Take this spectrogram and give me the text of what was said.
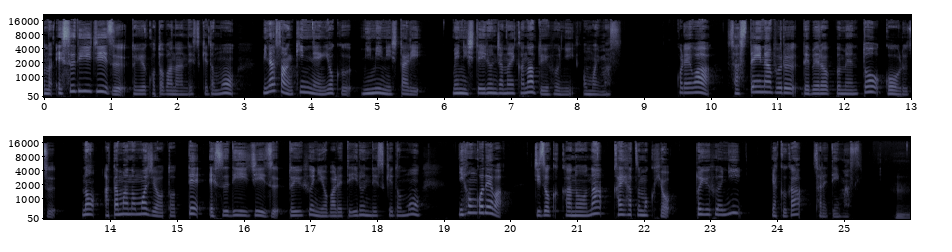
この SDGs という言葉なんですけども、皆さん近年よく耳にしたり目にしているんじゃないかなというふうに思います。これは Sustainable Development Goals の頭の文字を取って SDGs というふうに呼ばれているんですけども、日本語では持続可能な開発目標というふうに訳がされています。うん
